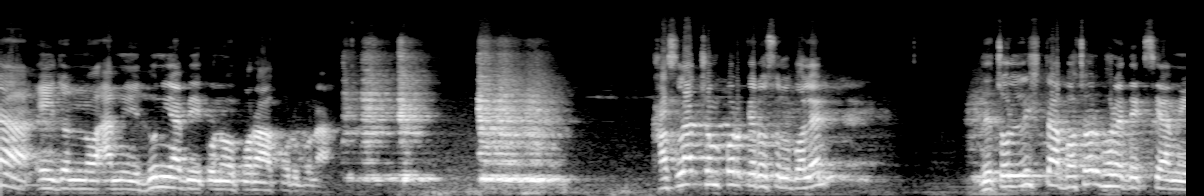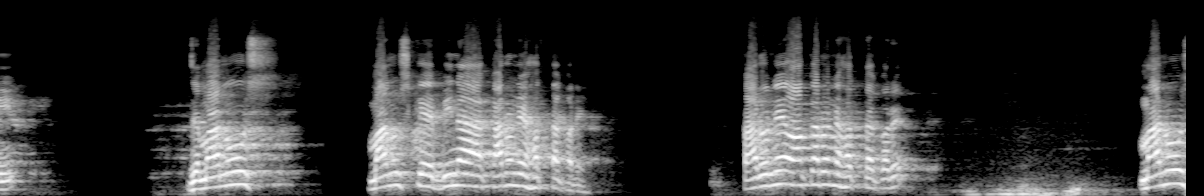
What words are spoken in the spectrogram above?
না এই জন্য আমি দুনিয়াবি কোনো পড়া পড়ব না। খাসলাত সম্পর্কে রসুল বলেন যে, চল্লিশটা বছর ভরে দেখছি আমি যে মানুষ, মানুষকে বিনা কারণে হত্যা করে। কারণে অকারণে হত্যা করে। মানুষ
